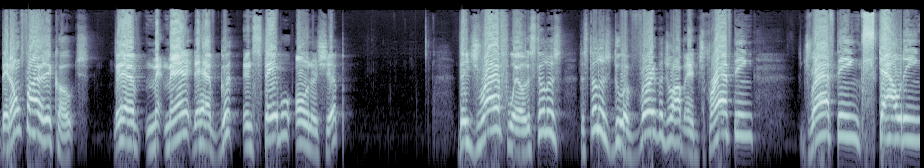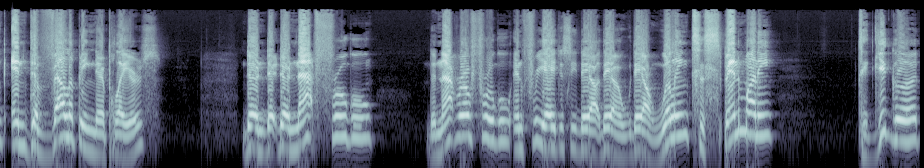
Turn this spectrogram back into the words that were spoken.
they don't fire their coach. They have man they have good and stable ownership. They draft well. The Steelers the Steelers do a very good job at drafting, drafting, scouting, and developing their players. They're, they're, not frugal. They're not real frugal in free agency. They are they are they are willing to spend money to get good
